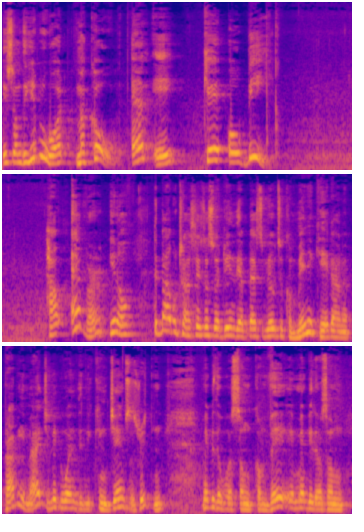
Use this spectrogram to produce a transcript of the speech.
is from the Hebrew word makob, M A K O B. However, you know, the Bible translators were doing their best to be able to communicate, and I probably imagine maybe when the King James was written, maybe there was some convey, maybe there was some,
